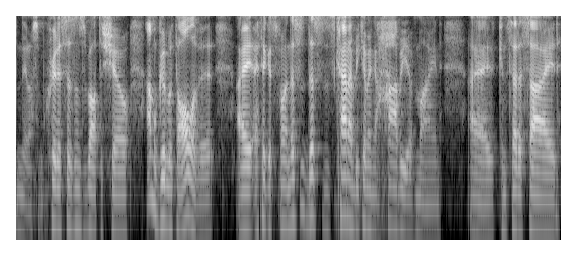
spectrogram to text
you know some criticisms about the show. I'm good with all of it. I, I think it's fun. This is this is kind of becoming a hobby of mine. I can set aside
